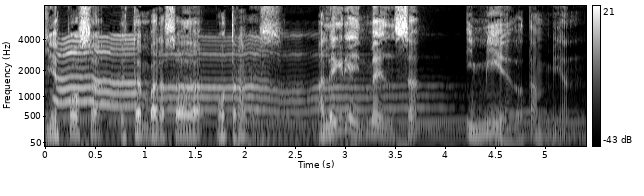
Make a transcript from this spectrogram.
Mi esposa está embarazada otra vez. Alegría inmensa y miedo también.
